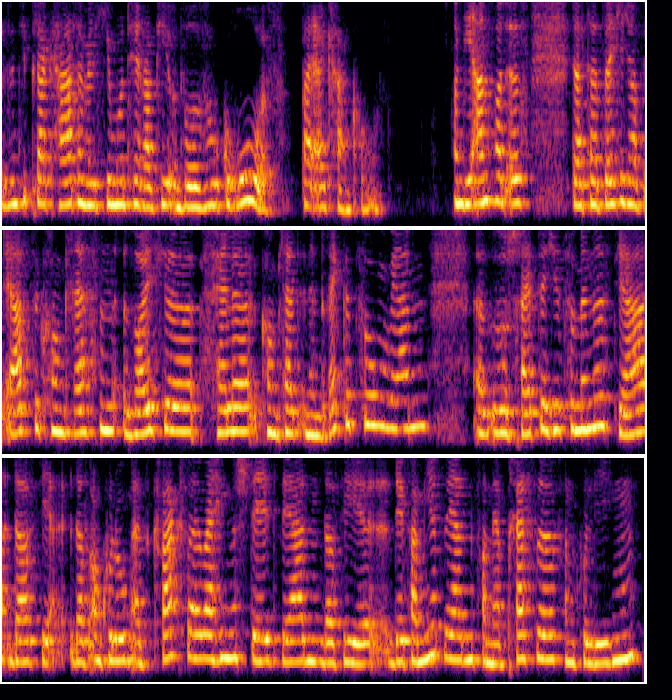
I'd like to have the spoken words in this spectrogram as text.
sind die Plakate mit Chemotherapie und so so groß bei Erkrankungen? Und die Antwort ist, dass tatsächlich auf Ärztekongressen solche Fälle komplett in den Dreck gezogen werden. Also so schreibt er hier zumindest, ja, dass, die, dass Onkologen als Quacksalber hingestellt werden, dass sie diffamiert werden von der Presse, von Kollegen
